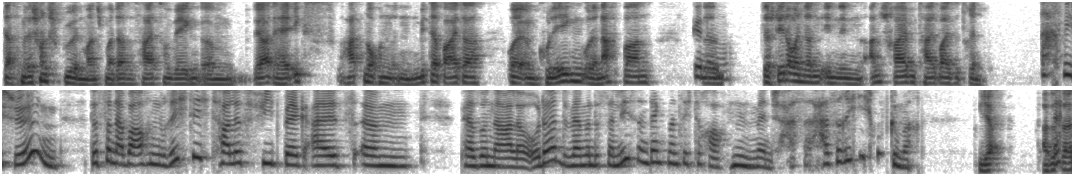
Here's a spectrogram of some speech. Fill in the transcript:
dass wir das schon spüren manchmal, dass es heißt von wegen, ähm, ja, der Herr X hat noch einen, einen Mitarbeiter oder einen Kollegen oder Nachbarn. Genau. Ähm, das steht auch in, in, in Anschreiben teilweise drin. Ach, wie schön. Das ist dann aber auch ein richtig tolles Feedback als ähm, Personaler, oder? Wenn man das dann liest, dann denkt man sich doch auch, hm, Mensch, hast, hast du richtig gut gemacht. Ja, also da,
